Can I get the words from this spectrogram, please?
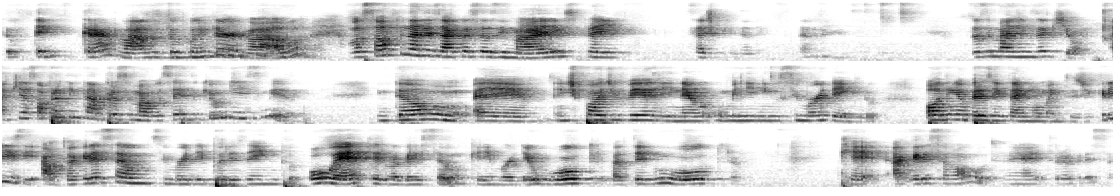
eu tenho cravado, tô com intervalo. Vou só finalizar com essas imagens pra ir. Você acha que dá tempo? Essas imagens aqui, ó. Aqui é só pra tentar aproximar vocês do que eu disse mesmo. Então, é, a gente pode ver ali, né, o menininho se mordendo. Podem apresentar em momentos de crise autoagressão, se morder, por exemplo, ou heteroagressão, querer morder o outro, bater no outro, que é agressão ao outro, né, heteroagressão.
